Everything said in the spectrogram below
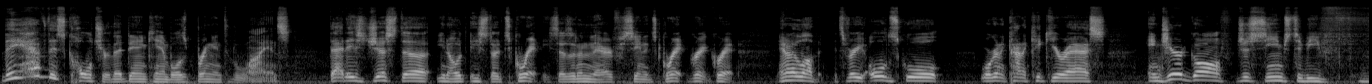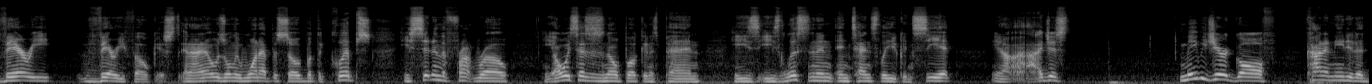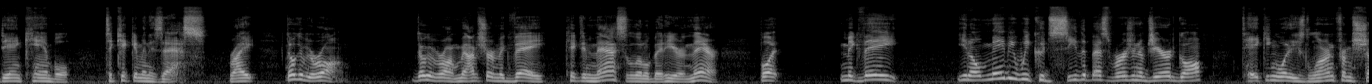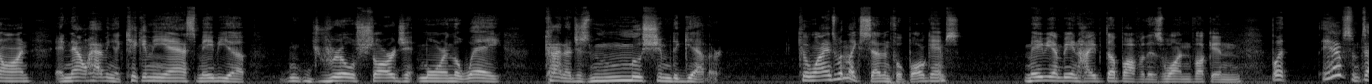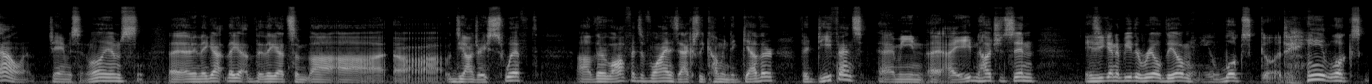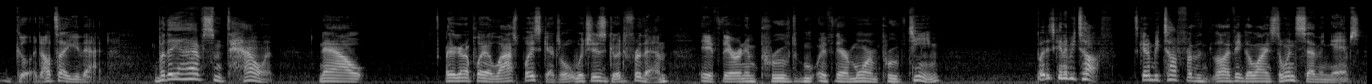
they have this culture that Dan Campbell is bringing to the Lions that is just uh you know he starts grit. He says it in there if you're seeing it's grit grit grit. And i love it. It's very old school. We're gonna kind of kick your ass. And jared goff just seems to be very very focused. And i know it was only one episode but the clips he's sitting in the front row. He always has his notebook and his pen. He's he's listening intensely. You can see it. You know i, I just maybe jared goff kind of needed a dan campbell to kick him in his ass right? Don't get me wrong don't get me wrong i'm sure mcvay kicked him in the ass a little bit here and there. But McVay, you know, maybe we could see the best version of Jared Goff taking what he's learned from Sean and now having a kick in the ass, maybe a drill sergeant more in the way, kind of just mush him together. Can the Lions win like seven football games? Maybe I'm being hyped up off of this one fucking, but they have some talent. Jameson Williams. I mean, they got they got they got some uh, uh, uh, D'Andre Swift. Uh, their offensive line is actually coming together. Their defense, I mean, Aidan Hutchinson Is he going to be the real deal? I mean, he looks good. He looks good. I'll tell you that. But they have some talent. Now, they're going to play a last play schedule, which is good for them if they're an improved, if they're a more improved team. But it's going to be tough. It's going to be tough for the, I think the Lions to win seven games.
